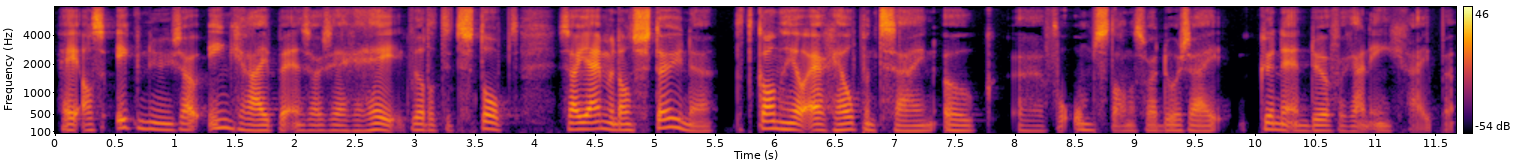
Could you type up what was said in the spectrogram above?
Hey, als ik nu zou ingrijpen en zou zeggen: hey, ik wil dat dit stopt, zou jij me dan steunen? Dat kan heel erg helpend zijn ook uh, voor omstanders, waardoor zij kunnen en durven gaan ingrijpen.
